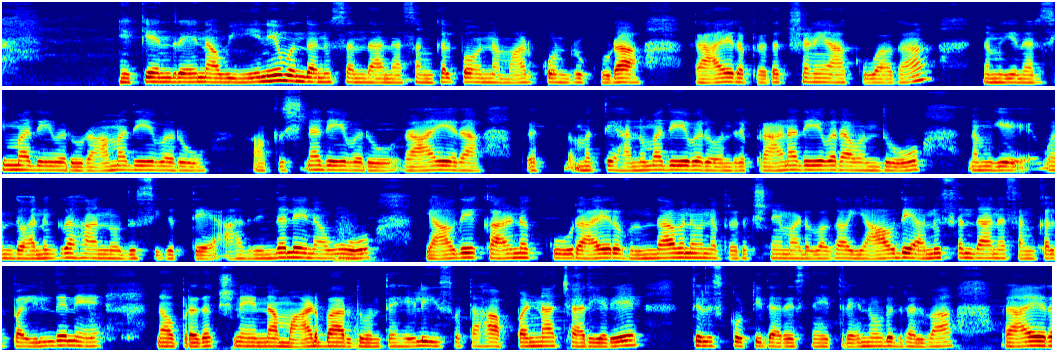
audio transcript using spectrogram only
ಏಕೆಂದರೆ ನಾವು ಏನೇ ಒಂದು ಅನುಸಂಧಾನ ಸಂಕಲ್ಪವನ್ನು ಮಾಡಿಕೊಂಡ್ರೂ ಕೂಡ ರಾಯರ ಪ್ರದಕ್ಷಿಣೆ ಹಾಕುವಾಗ ನಮಗೆ ನರಸಿಂಹದೇವರು ರಾಮದೇವರು ಕೃಷ್ಣದೇವರು, ರಾಯರ, ಪ್ರತ್, ಮತ್ತು ಹನುಮದೇವರು ಅಂದರೆ ಪ್ರಾಣದೇವರ ಒಂದು ನಮಗೆ ಒಂದು ಅನುಗ್ರಹ ಅನ್ನೋದು ಸಿಗುತ್ತೆ. ಆದ್ದರಿಂದಲೇ ನಾವು ಯಾವುದೇ ಕಾರಣಕ್ಕೂ ರಾಯರ ವೃಂದಾವನವನ್ನು ಪ್ರದಕ್ಷಿಣೆ ಮಾಡುವಾಗ ಯಾವುದೇ ಅನುಸಂಧಾನ ಸಂಕಲ್ಪ ಇಲ್ಲದೇ ನಾವು ಪ್ರದಕ್ಷಿಣೆಯನ್ನು ಮಾಡಬಾರ್ದು ಅಂತ ಹೇಳಿ ಸ್ವತಃ ಅಪ್ಪಣ್ಣಾಚಾರ್ಯರೇ ತಿಳಿಸ್ಕೊಟ್ಟಿದ್ದಾರೆ ಸ್ನೇಹಿತರೆ. ನೋಡಿದ್ರಲ್ವಾ? ರಾಯರ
